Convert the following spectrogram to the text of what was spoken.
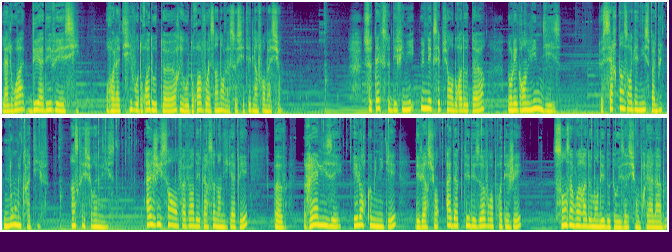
la loi DAD-VSI, relative aux droits d'auteur et aux droits voisins dans la société de l'information. Ce texte définit une exception aux droits d'auteur dont les grandes lignes disent que certains organismes à but non lucratif, inscrits sur une liste, agissant en faveur des personnes handicapées, peuvent réaliser et leur communiquer des versions adaptées des œuvres protégées sans avoir à demander d'autorisation préalable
